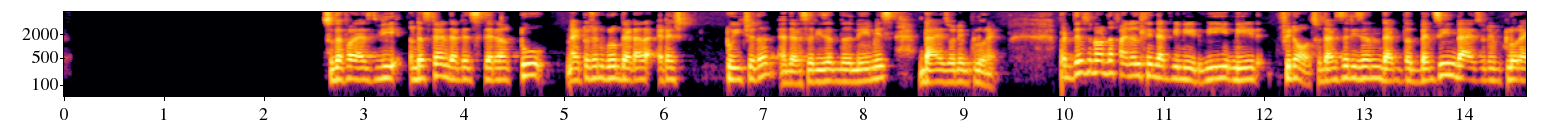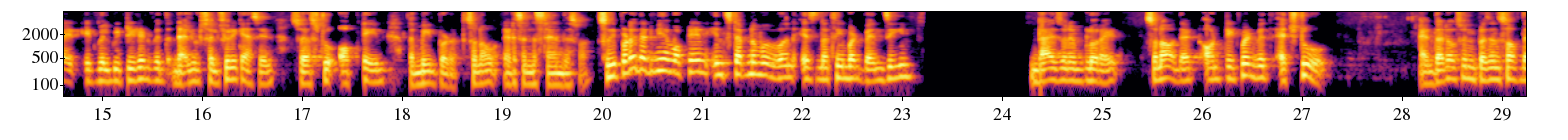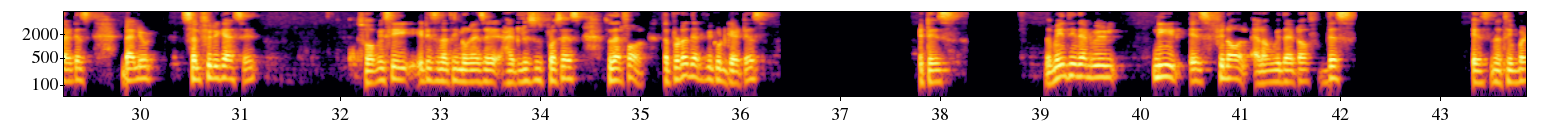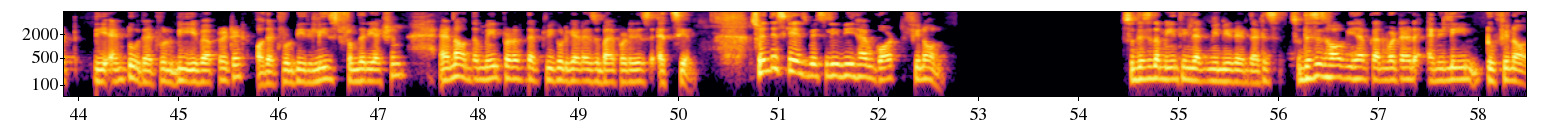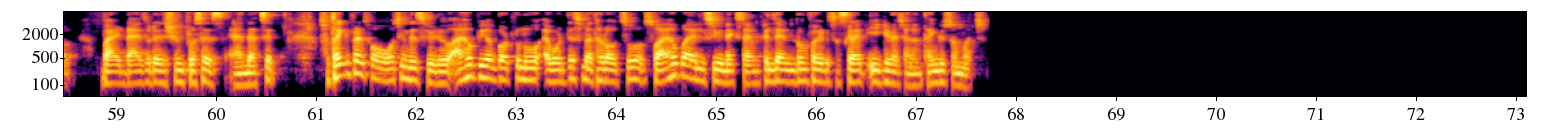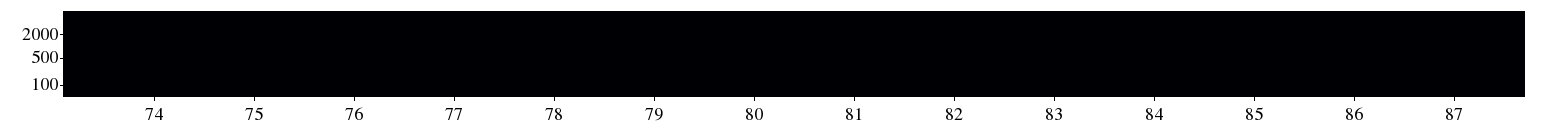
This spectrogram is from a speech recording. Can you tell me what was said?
So therefore as we understand that is there are two nitrogen group that are attached to each other and that's the reason the name is diazonium chloride. But this is not the final thing that we need. We need phenol. So that's the reason that the benzene diazonium chloride, it will be treated with dilute sulfuric acid so as to obtain the main product. So now let us understand this one. So the product that we have obtained in step number one is nothing but benzene diazonium chloride. So now that on treatment with H2O and that also in presence of that is dilute sulfuric acid so obviously it is nothing known as a hydrolysis process so therefore the product that we could get is it is the main thing that we will need is phenol along with that of this is nothing but the N2 that will be evaporated or that would be released from the reaction and now the main product that we could get as a byproduct is HCl. So in this case basically we have got phenol. So this is the main thing that we needed that is so this is how we have converted aniline to phenol by diazotization process and that's it. So thank you friends for watching this video. I hope you have got to know about this method also. So I hope I will see you next time. Till then don't forget to subscribe Ekeeda channel. Thank you so much.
